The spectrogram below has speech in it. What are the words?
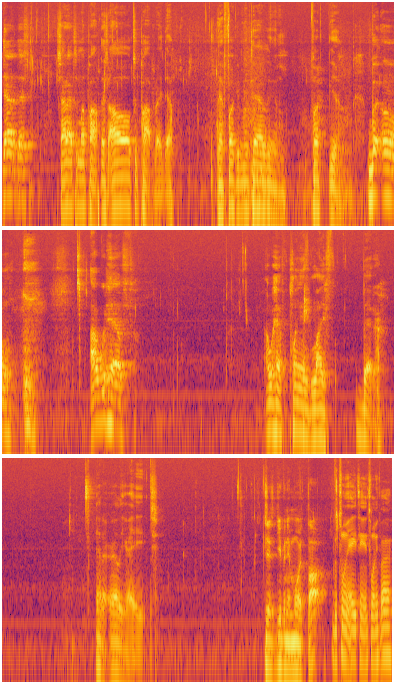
that, that's shout out to my pops. That's all to pops right there. That fucking mentality and fuck yeah. But um, I would have. I would have planned life better at an earlier age. Just giving it more thought. Between 18 and 25.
